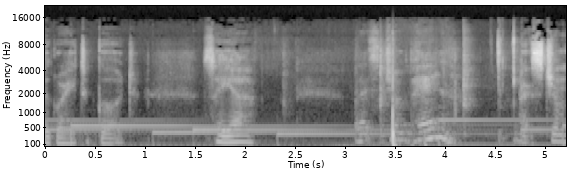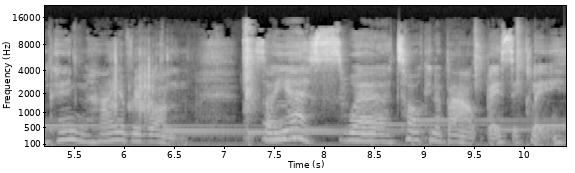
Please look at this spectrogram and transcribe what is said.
the greater good. So, yeah, let's jump in. Let's jump in. Hi, everyone. So, mm. yes, we're talking about basically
